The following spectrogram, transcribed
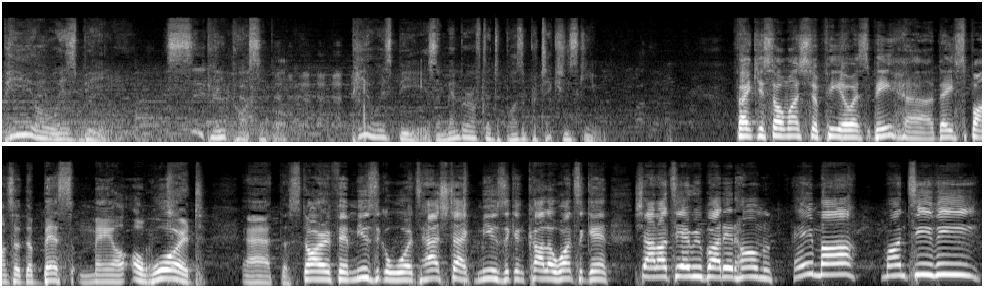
POSB. Simply possible. POSB is a member of the Deposit Protection Scheme. Thank you so much to POSB. Uh, they sponsored the Best Male Award at the Star FM Music Awards. Hashtag Music and Color. Once again, shout out to everybody at home. Hey, Ma, I'm on TV.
